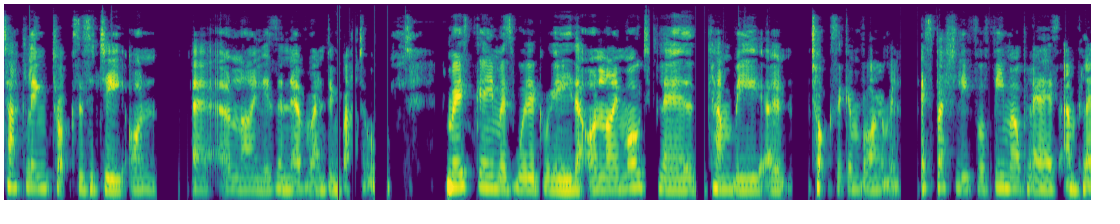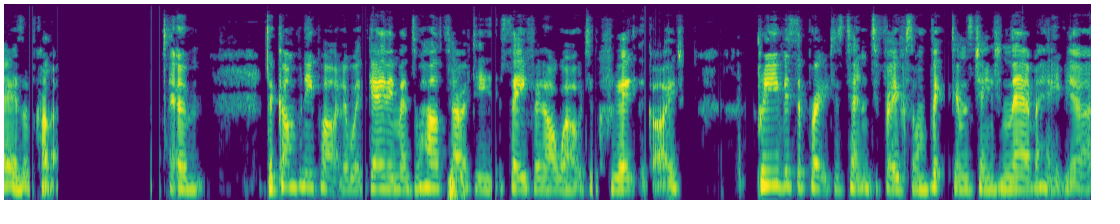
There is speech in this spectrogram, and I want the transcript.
tackling toxicity on uh, online is a never ending battle. Most gamers would agree that online multiplayer can be a toxic environment, especially for female players and players of colour. Um, the company partnered with gaming mental health charity Safe in Our World to create the guide. Previous approaches tend to focus on victims changing their behaviour,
